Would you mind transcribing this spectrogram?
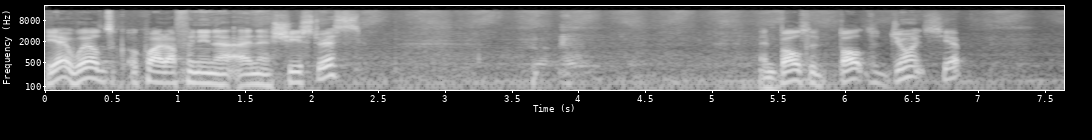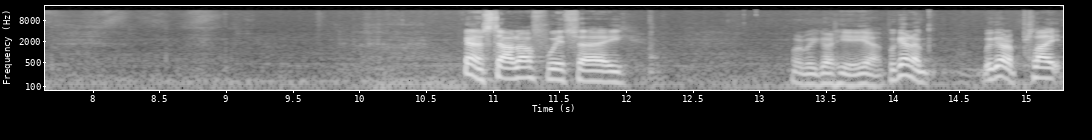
yeah, welds are quite often in a, in a shear stress. And bolted bolted joints, yep. Going to start off with a what have we got here? Yeah, we're going to we got a plate.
